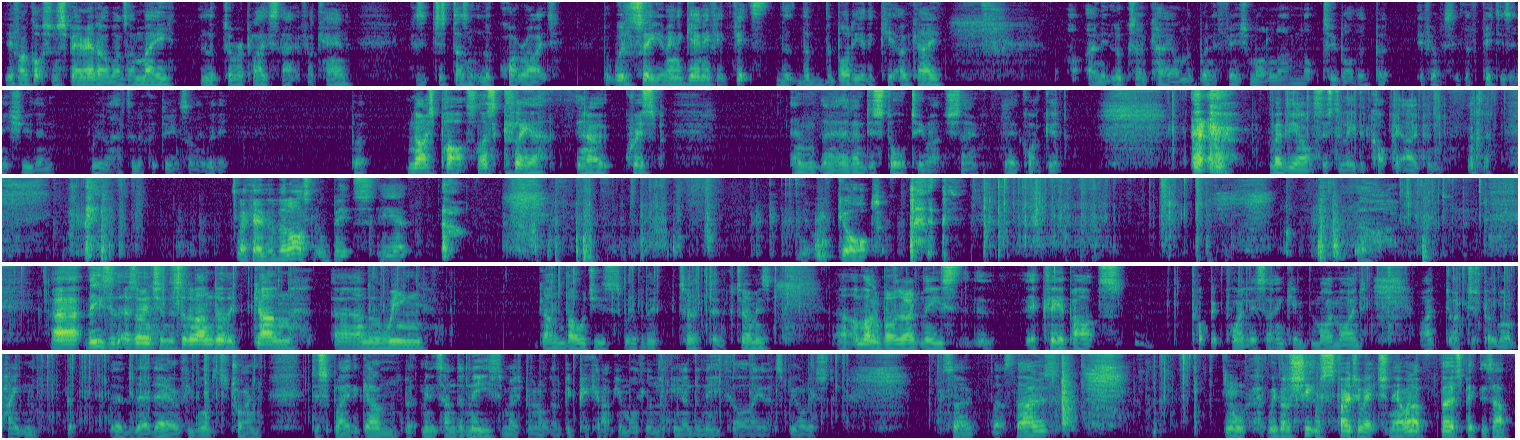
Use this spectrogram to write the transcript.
if I've got some spare Eduard ones, I may look to replace that if I can, because it just doesn't look quite right. But we'll see. I mean, again, if it fits the, the, the body of the kit okay, and it looks okay on the when the finished model, I'm not too bothered. But if obviously the fit is an issue, then we'll have to look at doing something with it. But nice parts, nice clear, you know, crisp, and you know, they don't distort too much, so they're quite good. Maybe the answer is to leave the cockpit open. okay, then the last little bits here that we've got Uh, these, as I mentioned, are sort of under the gun, uh, under the wing, gun bulges, whatever the technical term is. Uh, I'm not going to bother opening these. They're clear parts, a bit pointless, I think, in my mind. I'd just put them on and paint them, but they're, they're there if you wanted to try and display the gun. But I mean, it's underneath. Most people are not going to be picking up your model and looking underneath, are they? Let's be honest. So that's those. Oh, we've got a sheet of photo etch. Now, when I first picked this up,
